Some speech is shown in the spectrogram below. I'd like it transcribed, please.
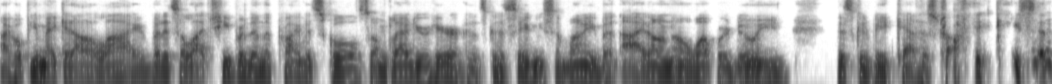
I hope you make it out alive, but it's a lot cheaper than the private school. So I'm glad you're here because it's going to save me some money. But I don't know what we're doing. This could be catastrophic. he said.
